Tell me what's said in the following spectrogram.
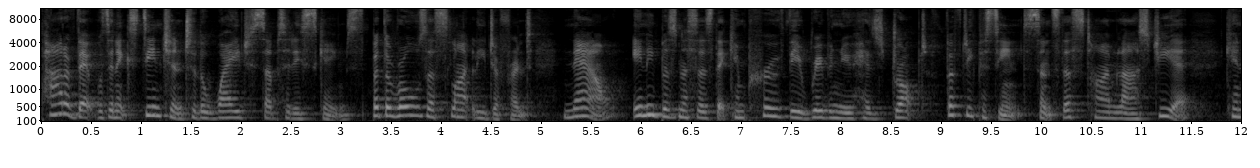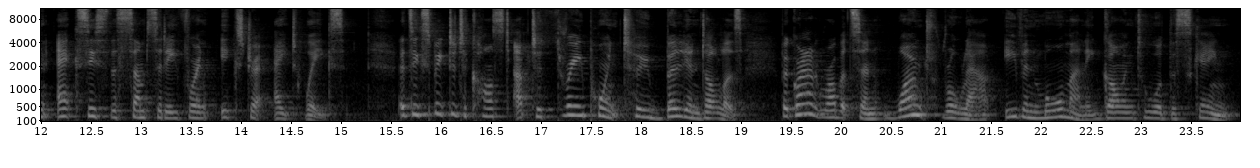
Part of that was an extension to the wage subsidy schemes, but the rules are slightly different. Now, any businesses that can prove their revenue has dropped 50% since this time last year can access the subsidy for an extra eight weeks. It's expected to cost up to $3.2 billion, but Grant Robertson won't rule out even more money going toward the scheme.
